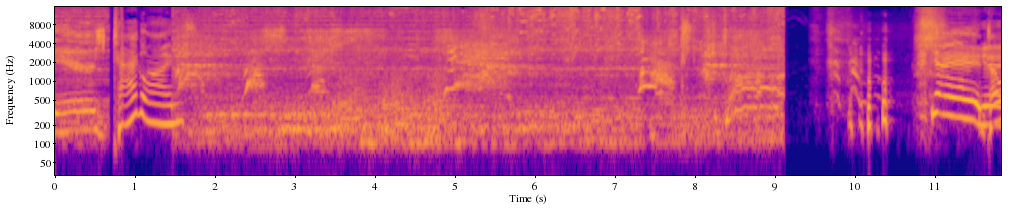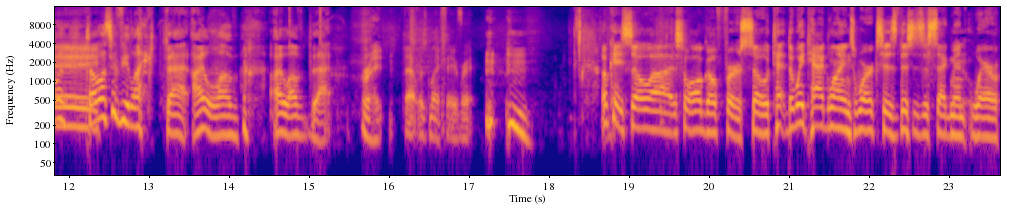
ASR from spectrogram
Here's Taglines. Yay! Tell, Yay. us, tell us if you liked that. I love, I loved that. Right. That was my favorite. okay, so uh, so I'll go first. So ta- the way taglines works is this is a segment where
